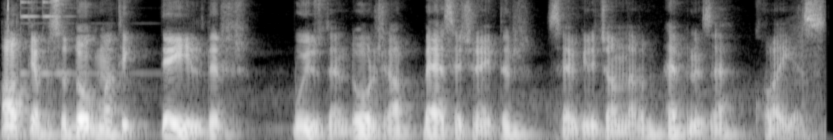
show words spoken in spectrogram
altyapısı dogmatik değildir. Bu yüzden doğru cevap B seçeneğidir. Sevgili canlarım hepinize kolay gelsin.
